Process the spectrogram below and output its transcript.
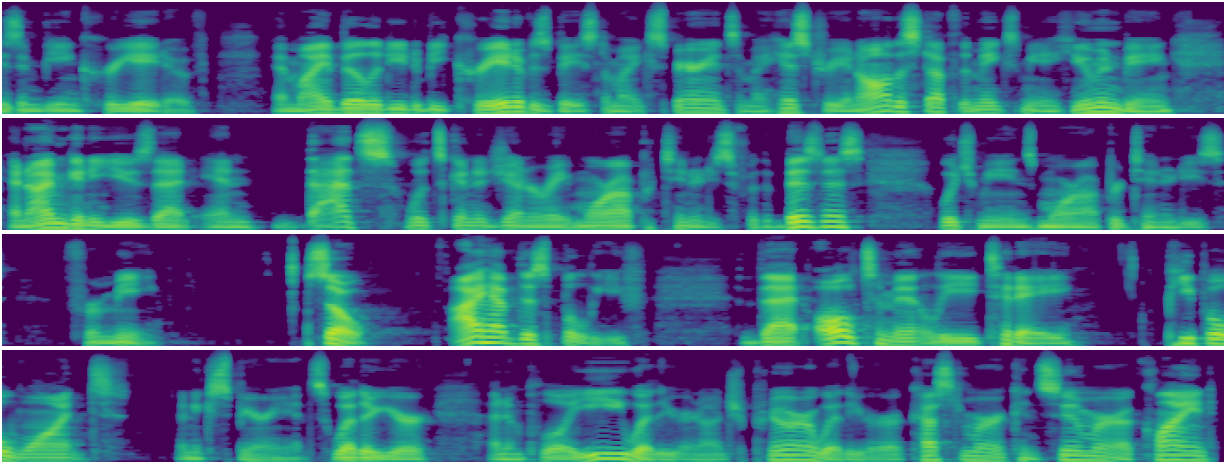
is in being creative. And my ability to be creative is based on my experience and my history and all the stuff that makes me a human being. And I'm going to use that. And that's what's going to generate more opportunities for the business, which means more opportunities for me. So I have this belief that ultimately today, people want an experience, whether you're an employee, whether you're an entrepreneur, whether you're a customer, a consumer, a client.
